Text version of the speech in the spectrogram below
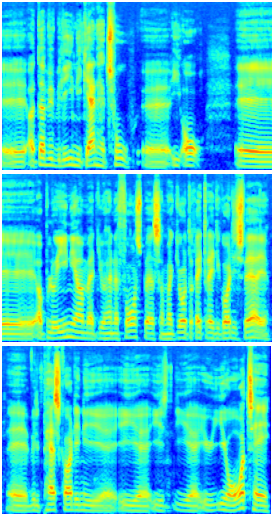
øh, og der vil vi egentlig gerne have to øh, i år, øh, og blev enige om, at Johanna Forsberg, som har gjort det rigtig, rigtig godt i Sverige, øh, vil passe godt ind i, øh, øh, i, i, i, i, overtag.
